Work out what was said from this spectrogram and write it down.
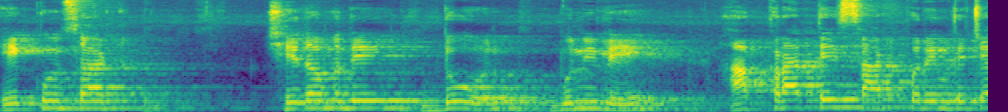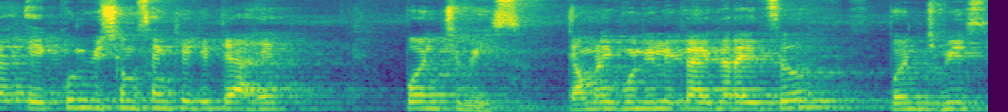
एकोणसाठ. छेदामध्ये दोन गुणिले अकरा ते साठपर्यंतच्या एकूण विषमसंख्या किती आहेत? पंचवीस. त्यामुळे गुणिले काय करायचं? पंचवीस.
